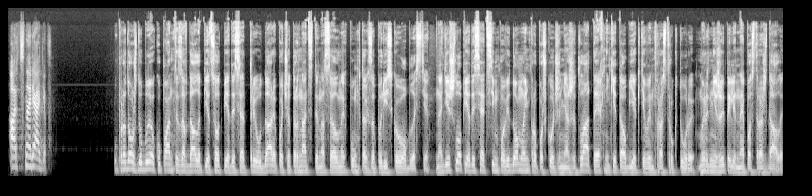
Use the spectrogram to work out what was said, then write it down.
артснарядів. Упродовж доби окупанти завдали 553 удари по 14 населених пунктах Запорізької області. Надійшло 57 повідомлень про пошкодження житла, техніки та об'єктів інфраструктури. Мирні жителі не постраждали.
